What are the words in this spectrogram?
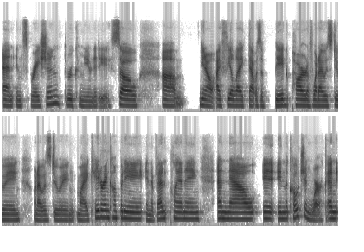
and inspiration through community. So, um, you know, I feel like that was a big part of what I was doing when I was doing my catering company in event planning and now in, in the coaching work. And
